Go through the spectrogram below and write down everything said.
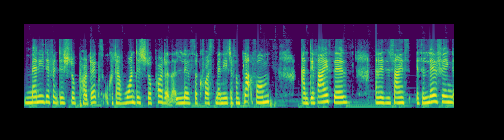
many different digital products or could have one digital product that lives across many different platforms and devices. And it it's a living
